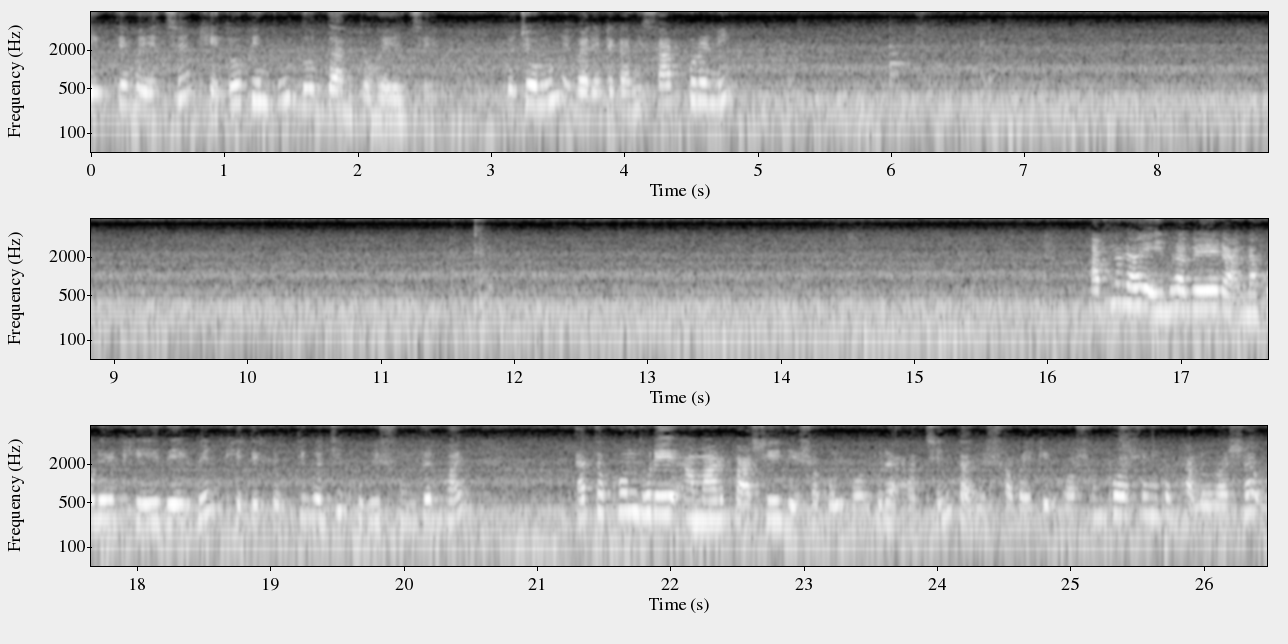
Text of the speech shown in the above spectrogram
দেখতে হয়েছে, খেতেও কিন্তু দুর্দান্ত হয়েছে। তো চলুন, এবার এটাকে আমি সার্ভ করে নিই। আপনারা এইভাবে রান্না করে খেয়ে দেখবেন, খেতে সত্যি বলছি খুবই সুন্দর হয়। এতক্ষণ ধরে আমার পাশে যে সকল বন্ধুরা আছেন, তাদের সবাইকে অসংখ্য অসংখ্য ভালোবাসা ও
